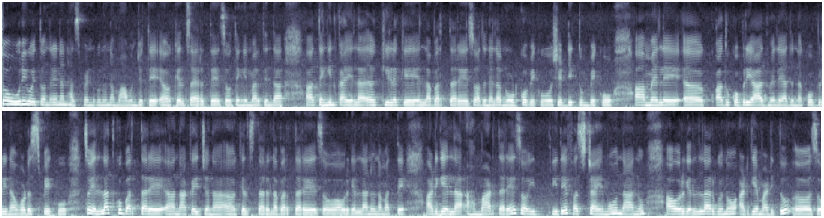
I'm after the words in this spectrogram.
ಸೊ ಊರಿಗೆ ಹೋಯ್ತು ಅಂದರೆ ನನ್ನ ಹಸ್ಬೆಂಡ್ಗೂ ನಮ್ಮ ಮಾವನ ಜೊತೆ ಕೆಲಸ ಇರುತ್ತೆ. ಸೊ ತೆಂಗಿನ ಮರದಿಂದ ತೆಂಗಿನಕಾಯಿ ಎಲ್ಲ ಕೀಳಕ್ಕೆ ಎಲ್ಲ ಬರ್ತಾರೆ. ಸೊ ಅದನ್ನೆಲ್ಲ ನೋಡ್ಕೋಬೇಕು, ಶೆಡ್ಡಿಗೆ ತುಂಬಬೇಕು. ಆಮೇಲೆ ಅದು ಕೊಬ್ಬರಿ ಆದಮೇಲೆ ಅದನ್ನು ಕೊಬ್ಬರಿನ ಒಡಿಸ್ಬೇಕು. ಸೊ ಎಲ್ಲದಕ್ಕೂ ಬರ್ತಾರೆ ನಾಲ್ಕೈದು ಜನ ಕೆಲಸದಾರೆಲ್ಲ ಬರ್ತಾರೆ. ಸೊ ಅವ್ರಿಗೆಲ್ಲನೂ ನಮ್ಮ ಅತ್ತೆ ಅಡುಗೆ ಎಲ್ಲ ಮಾಡ್ತಾರೆ. ಸೊ ಇದು, ಇದೇ ಫಸ್ಟ್ ಟೈಮು ನಾನು ಅವ್ರಿಗೆಲ್ಲರಿಗೂ ಅಡುಗೆ ಮಾಡಿದ್ದು. ಸೊ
